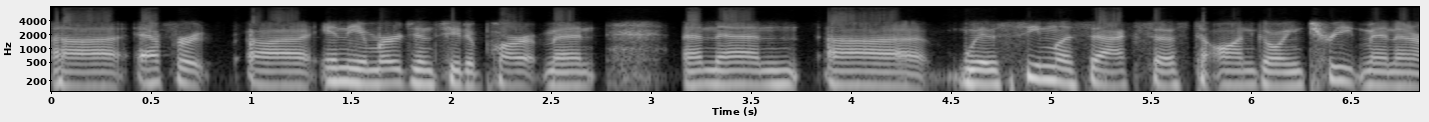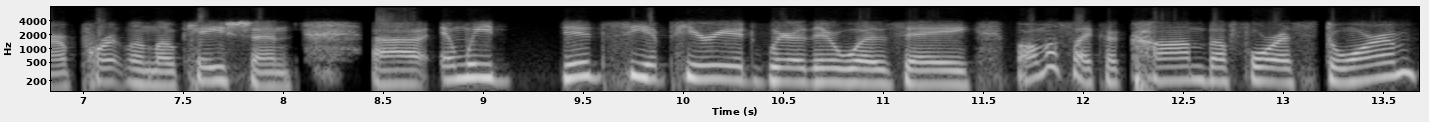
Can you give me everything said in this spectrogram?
uh, effort uh, in the emergency department, and then uh, with seamless access to ongoing treatment in our Portland location. Uh, and we did see a period where there was a almost like a calm before a storm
